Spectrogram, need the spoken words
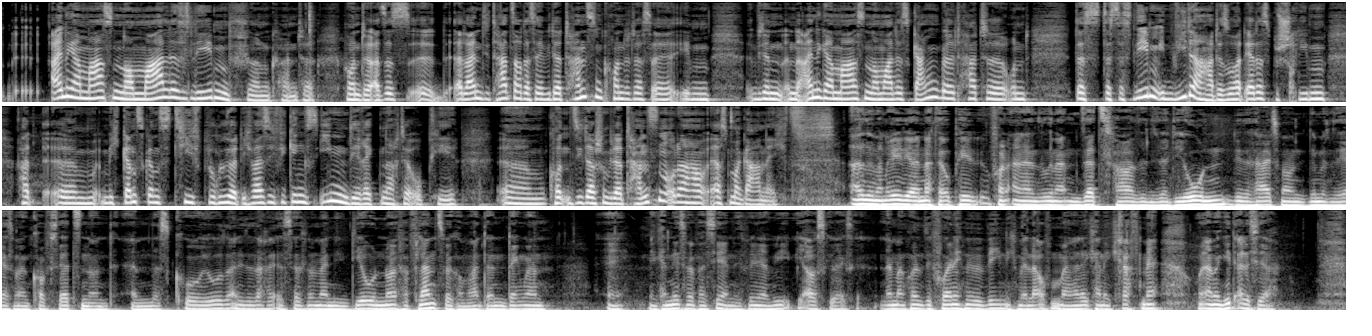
einigermaßen normales Leben führen könnte, konnte. Also es, äh, allein die Tatsache, dass er wieder tanzt, tanzen konnte, dass er eben wieder ein einigermaßen normales Gangbild hatte und dass, dass das Leben ihn wieder hatte, so hat er das beschrieben, hat ähm, mich ganz, ganz tief berührt. Ich weiß nicht, wie ging es Ihnen direkt nach der OP? Ähm, konnten Sie da schon wieder tanzen oder erstmal gar nichts? Also man redet ja nach der OP von einer sogenannten Setzphase dieser Dioden. Das heißt, man, die müssen sich erstmal im Kopf setzen. Und ähm, das Kuriose an dieser Sache ist, dass wenn man die Dioden neu verpflanzt bekommen hat, dann denkt man, ey, mir kann nichts mehr passieren. Ich bin ja wie, wie ausgewechselt. Ne, man konnte sich vorher nicht mehr bewegen, nicht mehr laufen, man hatte keine Kraft mehr und einmal geht alles wieder.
